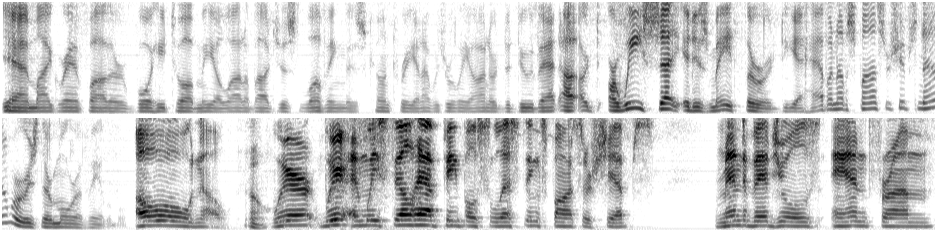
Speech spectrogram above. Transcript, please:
Yeah, and my grandfather, boy, he taught me a lot about just loving this country, and I was really honored to do that. Uh, are, are, we set? It is May 3rd. Do you have enough sponsorships now, or is there more available? Oh, no. Oh. We're, we're, and we still have people soliciting sponsorships from individuals and from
